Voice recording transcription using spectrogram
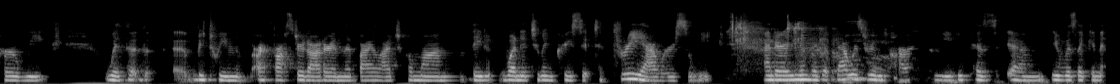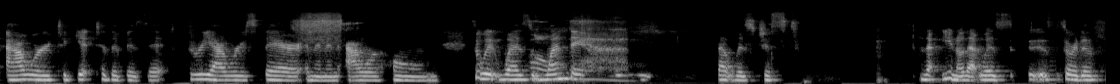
per week with a, between our foster daughter and the biological mom, they wanted to increase it to three hours a week. And I remember that that was really hard for me because um, it was like an hour to get to the visit, three hours there, and then an hour home. So it was oh, one day that was just that you know that was uh, sort of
